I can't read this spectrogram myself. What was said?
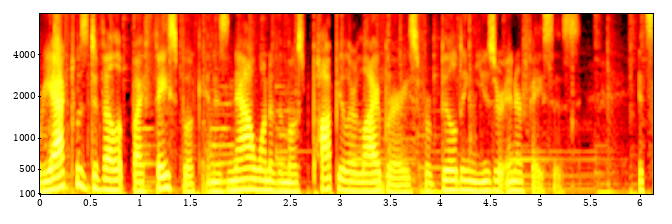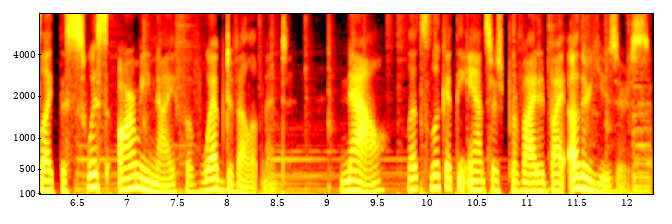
React was developed by Facebook and is now one of the most popular libraries for building user interfaces. It's like the Swiss army knife of web development. Now, let's look at the answers provided by other users.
